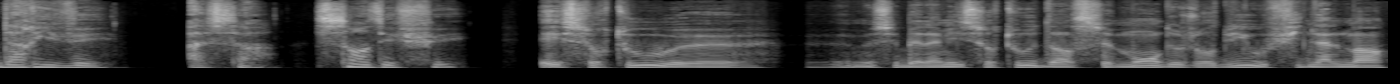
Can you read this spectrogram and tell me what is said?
d'arriver à ça, sans effet. Et surtout, euh, Monsieur Bellamy, surtout dans ce monde aujourd'hui où finalement,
